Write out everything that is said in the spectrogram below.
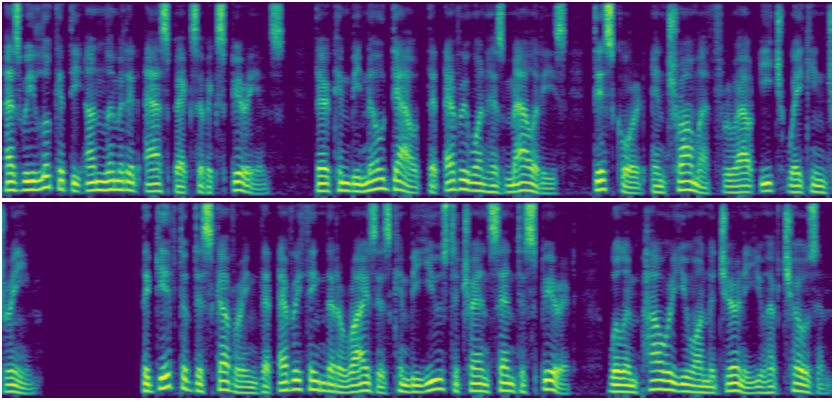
As we look at the unlimited aspects of experience, there can be no doubt that everyone has maladies, discord, and trauma throughout each waking dream. The gift of discovering that everything that arises can be used to transcend to spirit, will empower you on the journey you have chosen.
